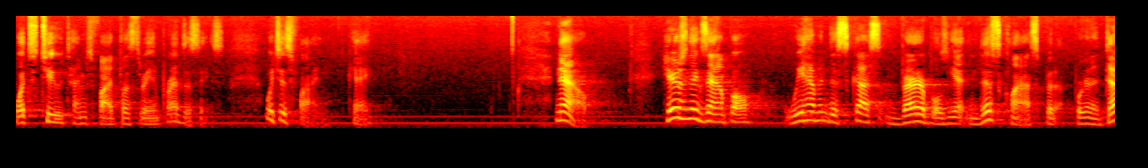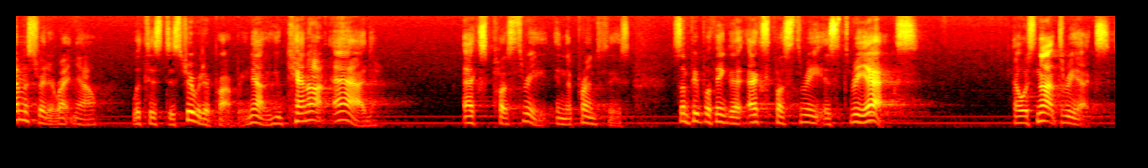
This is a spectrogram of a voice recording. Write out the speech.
what's 2 times 5 plus 3 in parentheses, which is fine. Okay. Now, here's an example. We haven't discussed variables yet in this class, but we're going to demonstrate it right now with this distributive property. Now, you cannot add x plus 3 in the parentheses. Some people think that x plus 3 is 3x. No, it's not 3x.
